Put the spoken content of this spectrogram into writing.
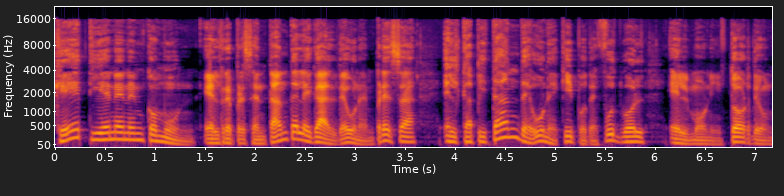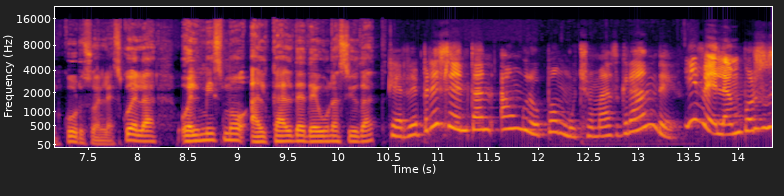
¿Qué tienen en común el representante legal de una empresa, el capitán de un equipo de fútbol, el monitor de un curso en la escuela o el mismo alcalde de una ciudad? Que representan a un grupo mucho más grande y velan por sus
